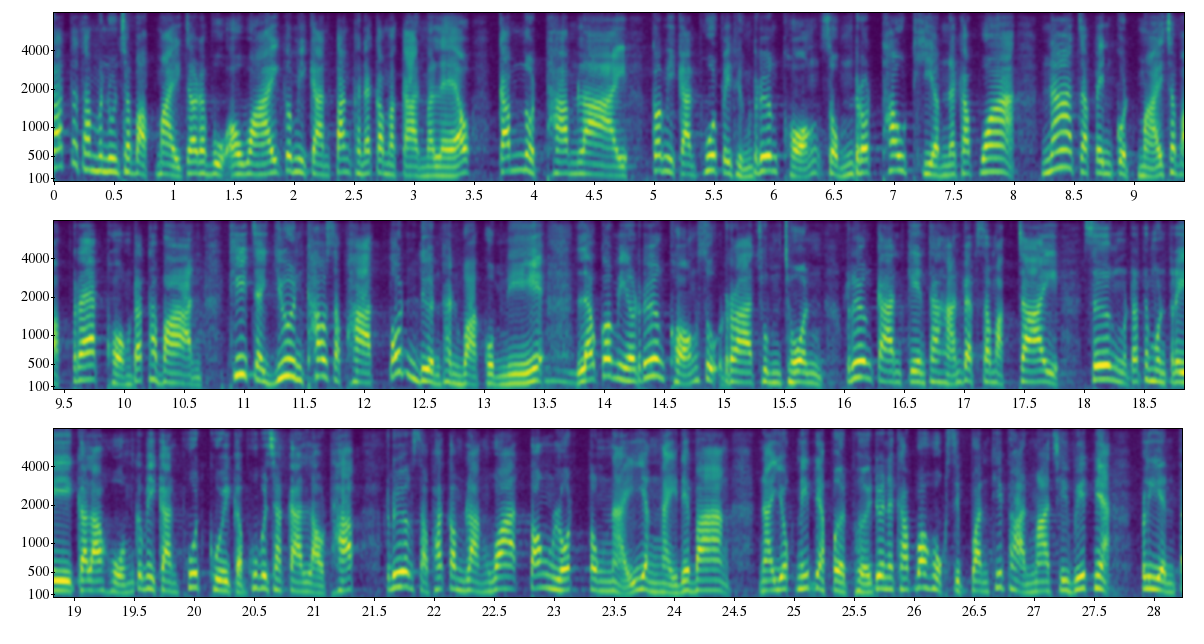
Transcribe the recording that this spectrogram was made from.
รัฐธรรมนูญฉบับใหม่จะระบุเอาไว้ ก็มีการตั้งคณะกรรมการมาแล้วกำหนดไทม์ไลน์ก็มีการพูดไปถึงเรื่องของสมรสเท่าเทียมนะครับว่าน่าจะเป็นกฎหมายฉบับแรกของรัฐบาล ที่จะยื่นเข้าสภาต้นเดือนธันวาคมนี้ แล้วก็มีเรื่องของสุราชุมชน เรื่องการเกณฑ์ทหารแบบสมัครใจ ซึ่งรัฐมนตรีกลาโหมก็มีการพูดคุยกับผู้บัญชาการเหล่าทัพ เรื่องสภาพกำลังว่าต้องลดตรงไหนยังไงได้บ้าง นายกนิดเนี่ยเปิดเผยด้วยนะครับว่า 60 วันที่ผ่านมาชีวิตเนี่ยเปลี่ยนไป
